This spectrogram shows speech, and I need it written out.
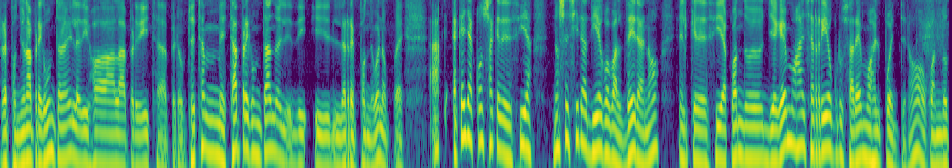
respondió una pregunta ¿no? y le dijo a la periodista, pero usted está- me está preguntando y, le di- y le responde, bueno, pues a- aquella cosa que decía, no sé si era Diego Valdera, ¿no? El que decía, cuando lleguemos a ese río cruzaremos el puente, ¿no? O cuando,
